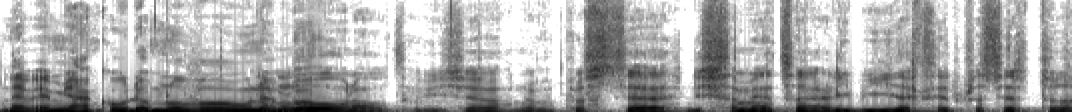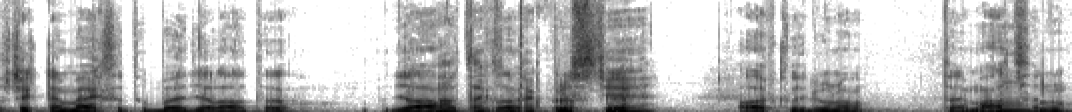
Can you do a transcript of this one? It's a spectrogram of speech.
nevím, nějakou domluvou? Nebo... Domluvou, no, to víš, jo. Nebo prostě, když se mi něco nelíbí, tak si prostě to řekneme, jak se to bude dělat a děláme no, tak, to tak, tak prostě. prostě. Ale v klidu, no. To je má hmm. cenu.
